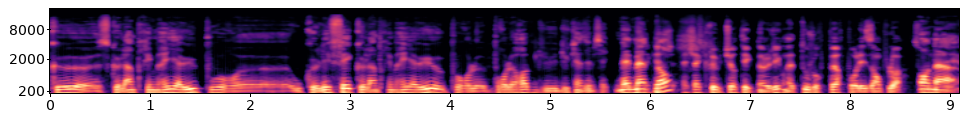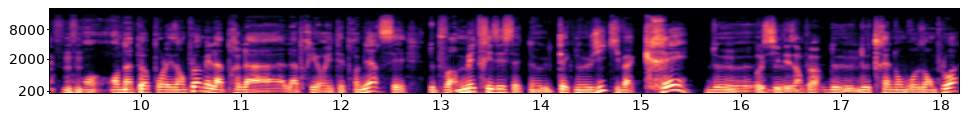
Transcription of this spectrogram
que euh, ce que l'imprimerie a eu pour, euh, ou que l'effet que l'imprimerie a eu pour, le, pour l'Europe du, du 15e siècle. Mais maintenant. À chaque, rupture technologique, on a toujours peur pour les emplois. On a, on, a peur pour les emplois, mais la, la, priorité première, c'est de pouvoir maîtriser cette technologie qui va créer de. Aussi des emplois. De, mmh. de, très nombreux emplois,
